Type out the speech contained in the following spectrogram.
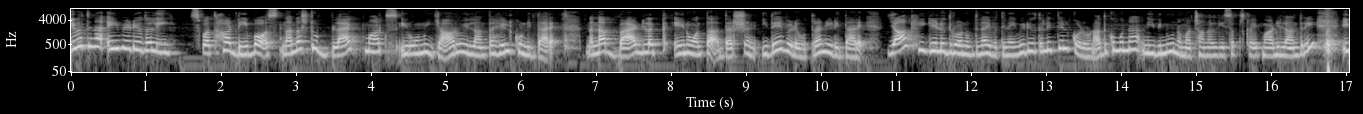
ಇವತ್ತಿನ ಈ ವಿಡಿಯೋದಲ್ಲಿ ಸ್ವತಃ ಡಿ ಬಾಸ್ ನನ್ನಷ್ಟು ಬ್ಲ್ಯಾಕ್ ಮಾರ್ಕ್ಸ್ ಇರೋನು ಯಾರೂ ಇಲ್ಲ ಅಂತ ಹೇಳ್ಕೊಂಡಿದ್ದಾರೆ. ನನ್ನ ಬ್ಯಾಡ್ ಲಕ್ ಏನು ಅಂತ ದರ್ಶನ್ ಇದೇ ವೇಳೆ ಉತ್ತರ ನೀಡಿದ್ದಾರೆ. ಯಾಕೆ ಹೀಗೆ ಹೇಳಿದ್ರು ಅನ್ನೋದನ್ನ ಇವತ್ತಿನ ಈ ವಿಡಿಯೋದಲ್ಲಿ ತಿಳ್ಕೊಳ್ಳೋಣ. ಅದಕ್ಕೂ ಮುನ್ನ ನೀವಿನ್ನೂ ನಮ್ಮ ಚಾನಲ್ಗೆ ಸಬ್ಸ್ಕ್ರೈಬ್ ಮಾಡಿಲ್ಲ ಅಂದರೆ ಈ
